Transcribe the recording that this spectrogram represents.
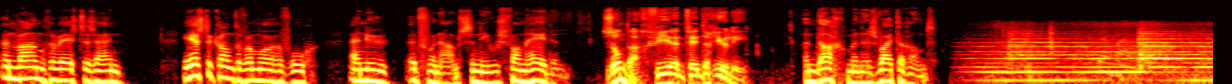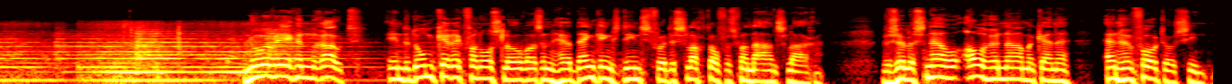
een waan geweest te zijn. Eerste kranten van morgen vroeg en nu het voornaamste nieuws van heden. Zondag 24 juli. Een dag met een zwarte rand. Noorwegen rouwt. In de Domkerk van Oslo was een herdenkingsdienst voor de slachtoffers van de aanslagen. We zullen snel al hun namen kennen en hun foto's zien.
